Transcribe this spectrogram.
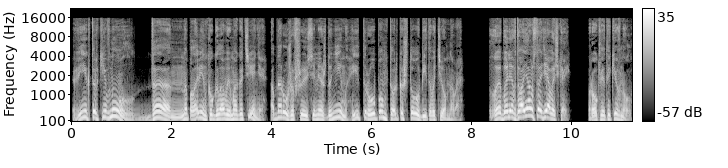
Виктор кивнул, да, наполовинку головы мага тени, обнаружившуюся между ним и трупом только что убитого темного. «Вы были вдвоем с той девочкой?» Проклятый кивнул.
